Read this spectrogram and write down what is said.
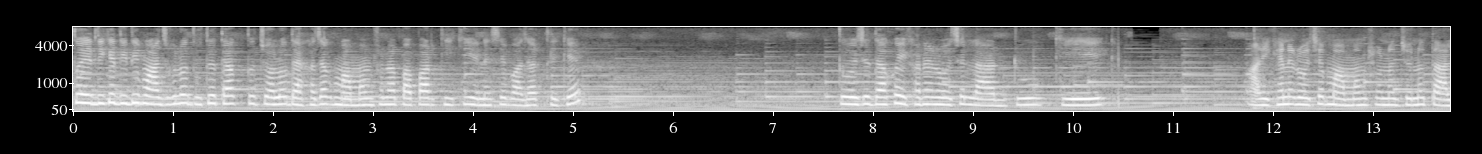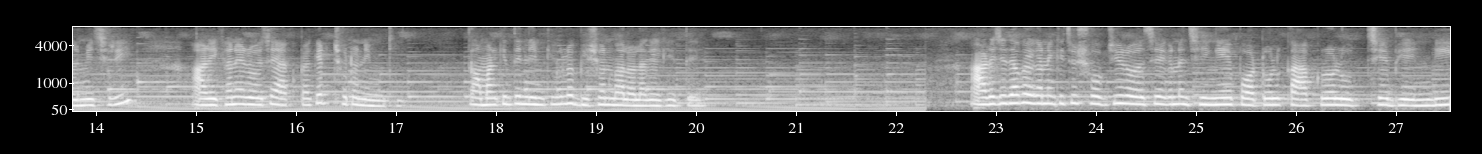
তো এদিকে দিদি মাছগুলো ধুতে থাক, তো চলো দেখা যাক মামাম সোনার পাপা আর কী কী এনেছে বাজার থেকে। তো এই যে দেখো, এখানে রয়েছে লাড্ডু, কেক, আর এখানে রয়েছে মামাম সোনার জন্য তাল মিছরি, আর এখানে রয়েছে এক প্যাকেট ছোট নিমকি। তো আমার কিন্তু নিমকিগুলো ভীষণ ভালো লাগে খেতে। আর এই যে দেখো, এখানে কিছু সবজি রয়েছে। এখানে ঝিঙে, পটল, কাঁকরোল, উচ্ছে, ভেন্ডি,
